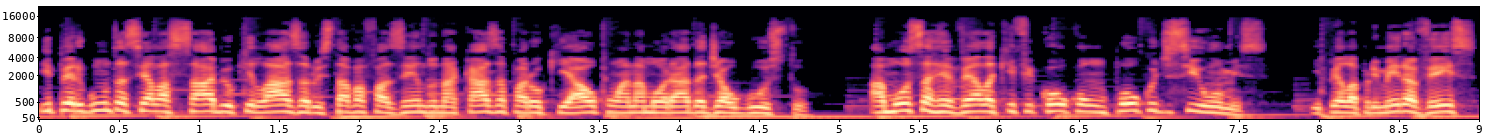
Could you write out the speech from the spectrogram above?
e pergunta se ela sabe o que Lázaro estava fazendo na casa paroquial com a namorada de Augusto. A moça revela que ficou com um pouco de ciúmes e, pela primeira vez,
